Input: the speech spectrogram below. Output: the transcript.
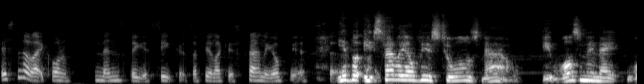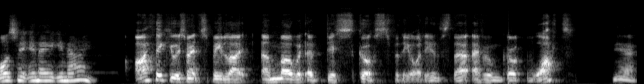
it's not like one of men's biggest secrets. I feel like it's fairly obvious. that, Yeah, but it's fairly obvious to us now. It wasn't in eight, was it in 89? I think it was meant to be like a moment of disgust for the audience. That everyone go, "What?" Yeah.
